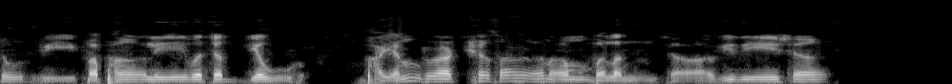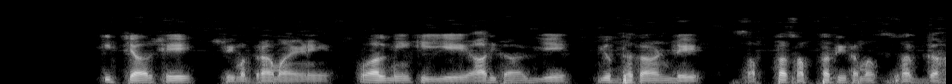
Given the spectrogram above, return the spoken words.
चोर्वीपफालेव च द्यौः। भयम् राक्षसानाम् बलम् चाविवेश इत्यार्षे श्रीमद् रामायणे वाल्मीकीये आदिकाव्ये युद्धकाण्डे सप्तसप्ततितमः सर्गः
